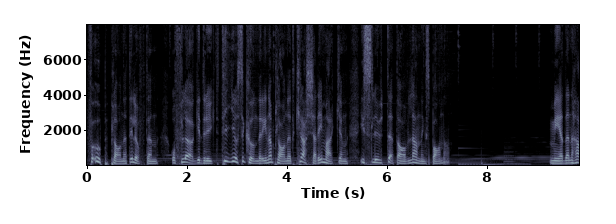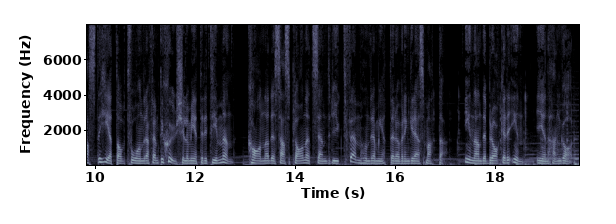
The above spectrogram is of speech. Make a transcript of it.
få upp planet i luften och flög i drygt 10 sekunder innan planet kraschade i marken i slutet av landningsbanan. Med en hastighet av 257 km i timmen kanade SAS-planet sedan drygt 500 meter över en gräsmatta innan det brakade in i en hangar.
